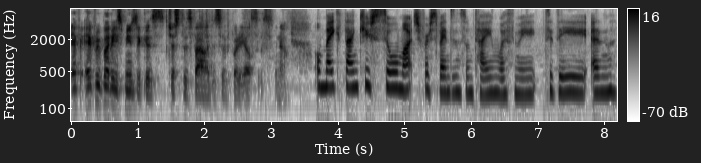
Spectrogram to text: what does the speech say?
If Everybody's music is just as valid as everybody else's, you know. Oh, Mike, thank you so much for spending some time with me today and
